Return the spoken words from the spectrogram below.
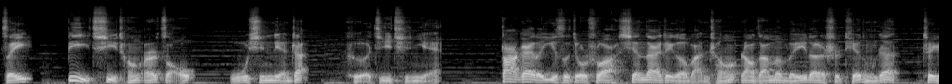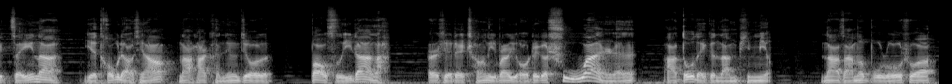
贼必弃城而走，无心恋战，可击擒也。大概的意思就是说啊，现在这个宛城让咱们围的是铁桶阵，这个贼呢也投不了降，那他肯定就抱死一战了。而且这城里边有这个数万人啊，都得跟咱们拼命。那咱们不如说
